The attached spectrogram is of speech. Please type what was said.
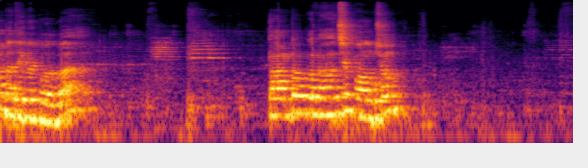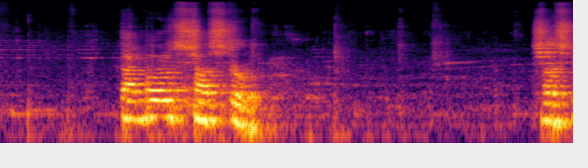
অধ্যায় থেকে পড়বা তারপর বলা হচ্ছে পঞ্চম। তারপর ষষ্ঠ। ষষ্ঠ।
